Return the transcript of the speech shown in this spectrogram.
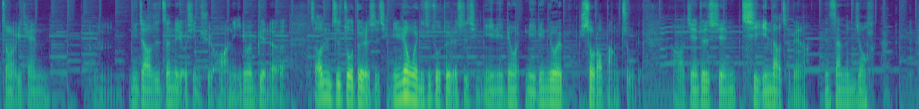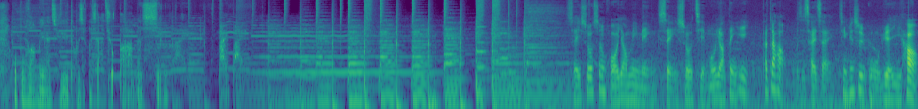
总有一天。嗯，你只要是真的有兴趣的话，你一定会变得。只要你是做对的事情，你认为你是做对的事情，你一定就会，你一定就会受到帮助的。好，今天就是先弃音到这边了，先三分钟，我不方便再继续多讲下去，我怕他们醒来。拜拜。谁说生活要命名？谁说节目要定义？大家好，我是菜菜，今天是五月一号，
